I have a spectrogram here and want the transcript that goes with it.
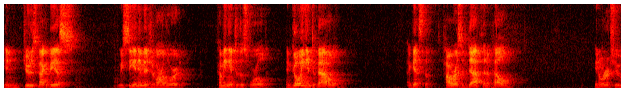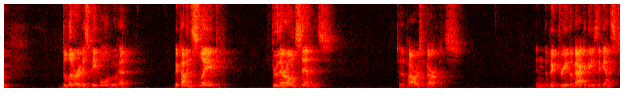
In Judas Maccabeus, we see an image of our Lord coming into this world and going into battle against the powers of death and of hell in order to deliver his people who had become enslaved through their own sins to the powers of darkness. In the victory of the Maccabees against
